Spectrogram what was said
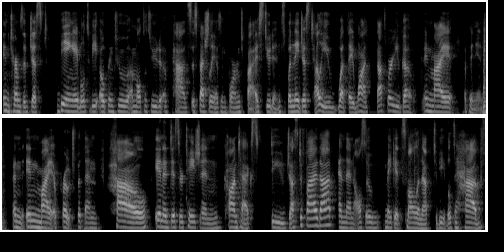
in terms of just being able to be open to a multitude of paths, especially as informed by students. When they just tell you what they want, that's where you go, in my opinion and in my approach. But then, how in a dissertation context do you justify that? And then also make it small enough to be able to have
